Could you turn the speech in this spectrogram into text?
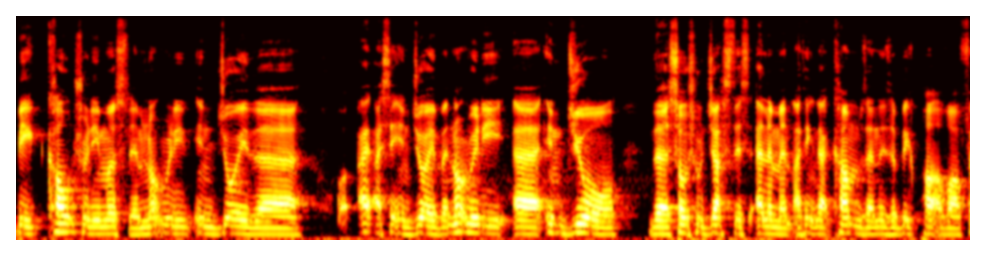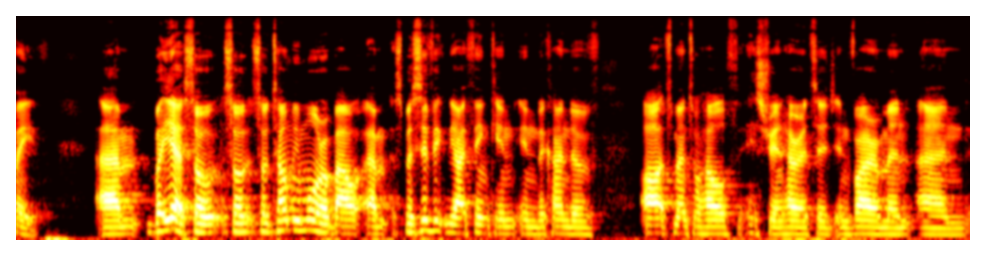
be culturally Muslim, not really enjoy the, I, I say enjoy, but not really uh, endure the social justice element. I think that comes and is a big part of our faith. Um, but yeah, so so so tell me more about um, specifically. I think in in the kind of arts, mental health, history and heritage, environment, and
